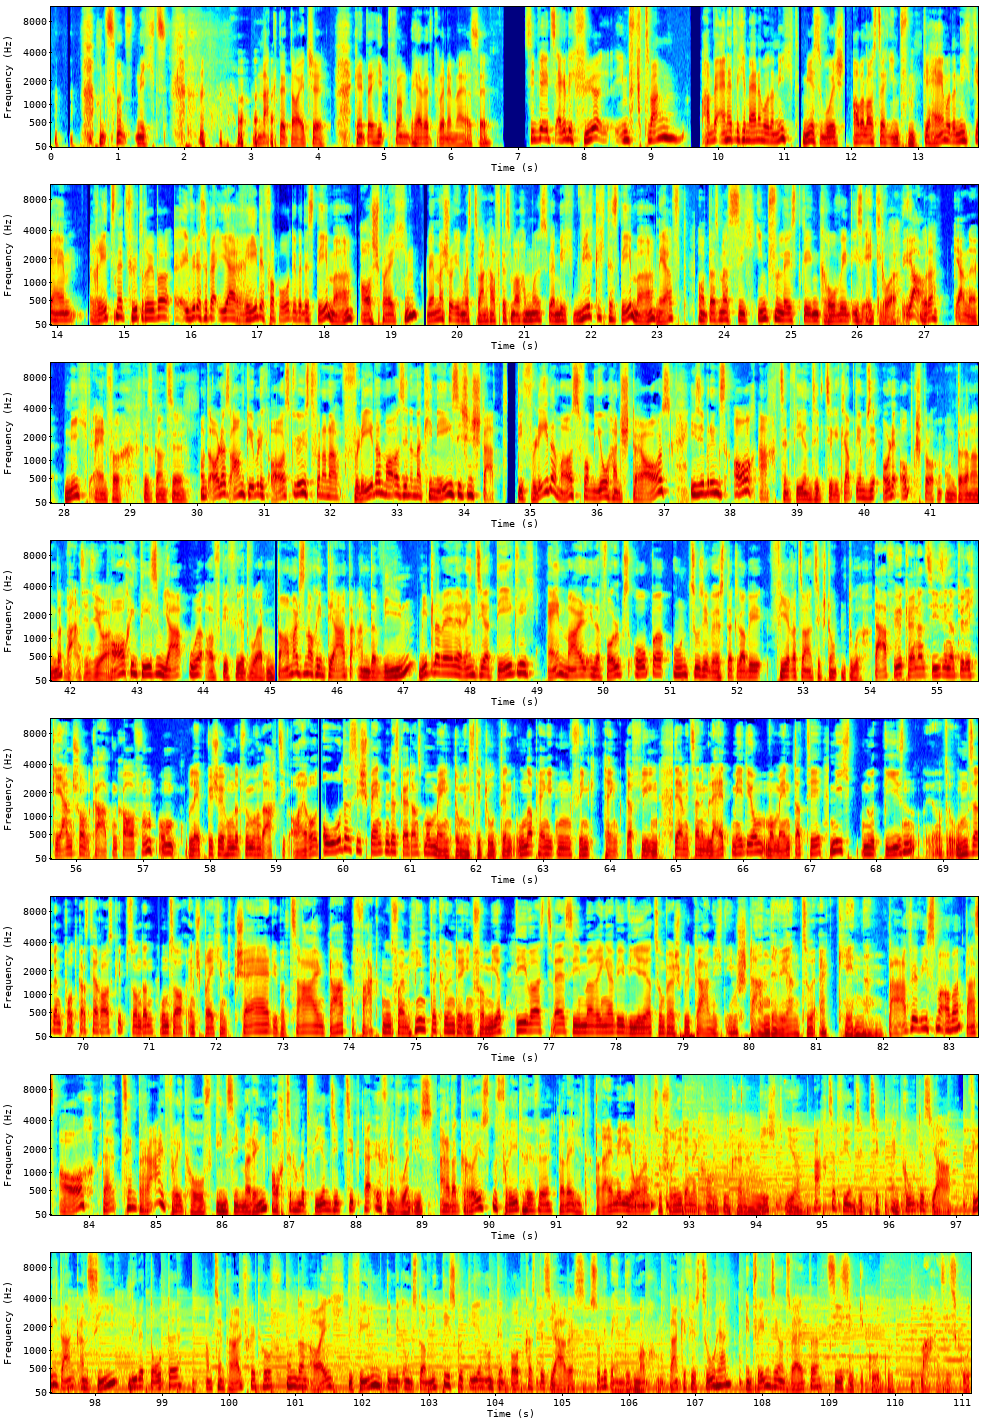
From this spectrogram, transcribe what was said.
und sonst nichts. Nackte Deutsche. Kennt der Hit von Herbert Grönemeyer sein. Sind wir jetzt eigentlich für Impfzwang? Haben wir einheitliche Meinung oder nicht? Mir ist wurscht, aber lasst euch impfen. Geheim oder nicht geheim, red's nicht viel drüber. Ich würde sogar eher Redeverbot über das Thema aussprechen, wenn man schon irgendwas Zwanghaftes machen muss, wenn mich wirklich das Thema nervt und dass man sich impfen lässt gegen Covid ist eh klar. Ja. Oder? Gerne. Nicht einfach, das Ganze. Und alles angeblich ausgelöst von einer Fledermaus in einer chinesischen Stadt. Die Fledermaus vom Johann Strauß ist übrigens auch 1874. Ich glaube, die haben sie alle abgesprochen untereinander. Wahnsinnsjahr. Auch in diesem Jahr uraufgeführt worden. Damals noch im Theater an der Wien. Mittlerweile rennt sie ja täglich einmal in der Volksoper und zu Silvester, glaube ich, 24 Stunden durch. Dafür können Sie sich natürlich gern schon Karten kaufen, um läppische 185 Euro. Oder Sie spenden das Geld ans Momentum-Institut, den unabhängigen Think Tank der vielen, der mit seinem Leitmedium Moment.at nicht nur diesen, also unseren Podcast herausgibt, sondern uns auch entsprechend gescheit über Zahlen, Daten, Fakten und vor allem Hintergründe informiert, die was zwei Simmeringer wie wir ja zum Beispiel gar nicht imstande wären zu erkennen. Dafür wissen wir aber, dass auch der Zentralfriedhof in Simmering 1874 eröffnet worden ist. Einer der größten Friedhöfe der Welt. Drei Millionen zufriedene Kunden können nicht irren. 1874, ein gutes Jahr. Vielen Dank an Sie, liebe Tote am Zentralfriedhof und an euch, die vielen, die mit uns da mitdiskutieren und den Podcast des Jahres so lebendig machen. Danke fürs Zuhören, empfehlen Sie uns weiter. Sie sind die Guten. Machen Sie es gut.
